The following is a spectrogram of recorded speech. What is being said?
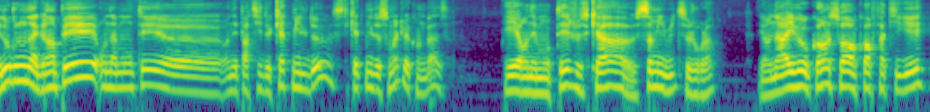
Et donc nous, on a grimpé, on a monté, euh, on est parti de 4002, c'était 4200 mètres le camp de base. Et on est monté jusqu'à euh, 5008 ce jour-là. Et on est arrivé au camp le soir encore fatigué,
